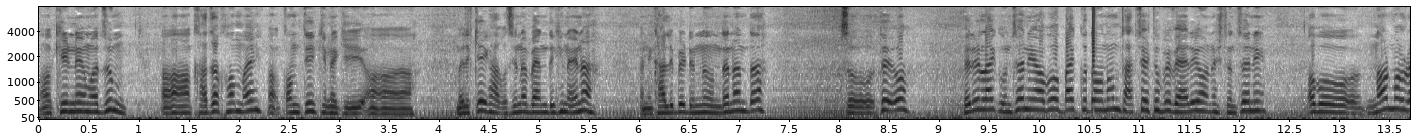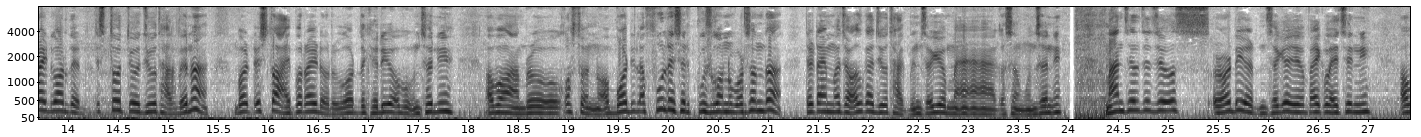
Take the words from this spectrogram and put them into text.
अँ, किर्नेमा जाउँ। खाजा खाऊँ है। कम्ती किनकि मैले केही खाएको छुइनँ बिहानदेखि होइन। अनि खाली पेट हिँड्नु हुँदैन नि त। सो त्यही हो। फेरि लाइक हुन्छ नि अब बाइक कुदाउनु पनि थाक्छ। टु बी भेरी अनेस्ट हुन्छ नि। अब नर्मल राइड गर्दाखेरि त्यस्तो त्यो जिउ थाक्दैन बट यस्तो हाइपर राइडहरू गर्दाखेरि अब हुन्छ नि अब हाम्रो कस्तो भन्नु अब बडीलाई फुल यसरी पुस गर्नुपर्छ नि त। त्यो टाइममा चाहिँ हल्का जिउ थाकिदिन्छ क्या म्या कसम हुन्छ नि। मान्छेले चाहिँ जे होस् रडी हेरिदिन्छ क्या यो बाइकलाई चाहिँ नि। अब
